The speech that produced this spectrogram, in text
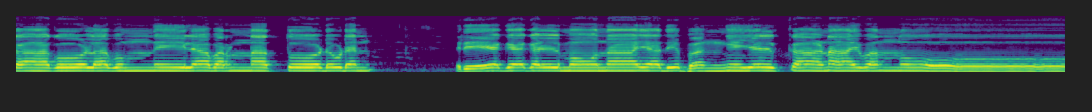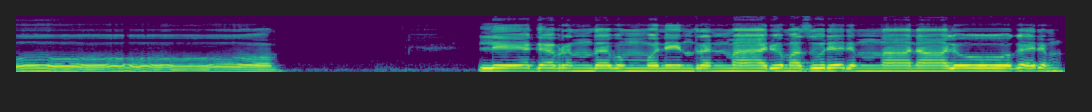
കാഗോളവും നീലവർണത്തോടുടൻ രേഖകൾ മൂന്നായതി ഭംഗിയിൽ കാണായി വന്നു. ലേഖവൃന്ദവും മുനീന്ദ്രന്മാരും അസുരരും നാനാലോകരും.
